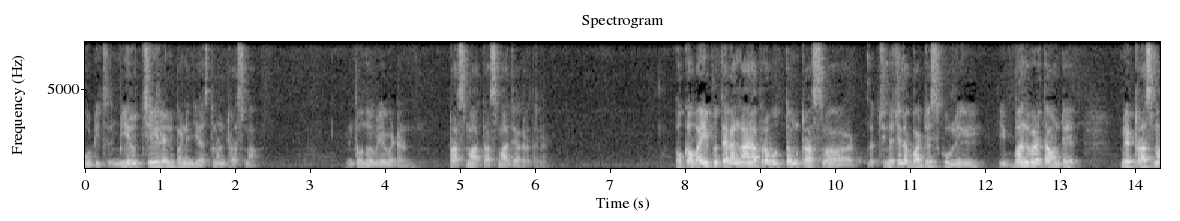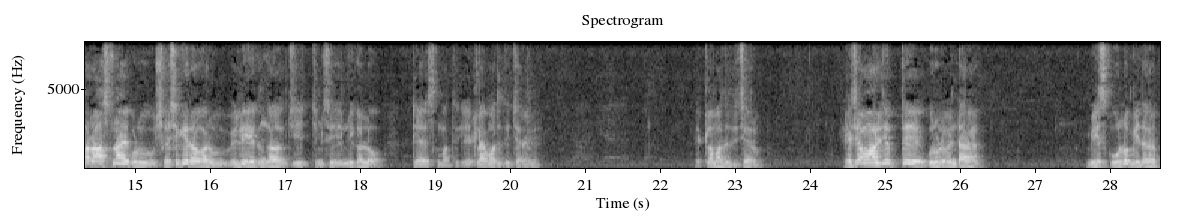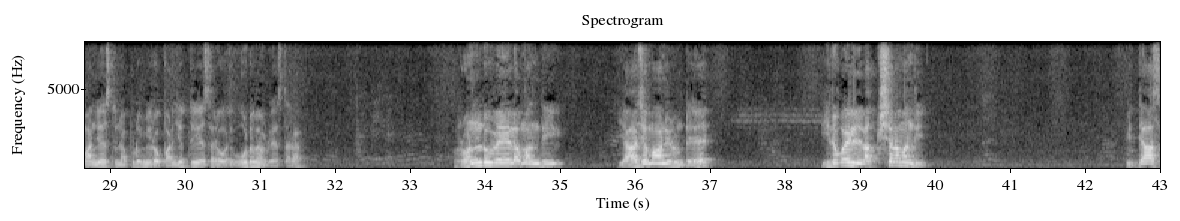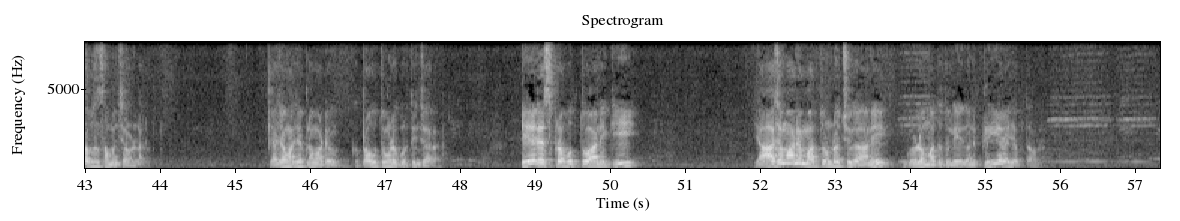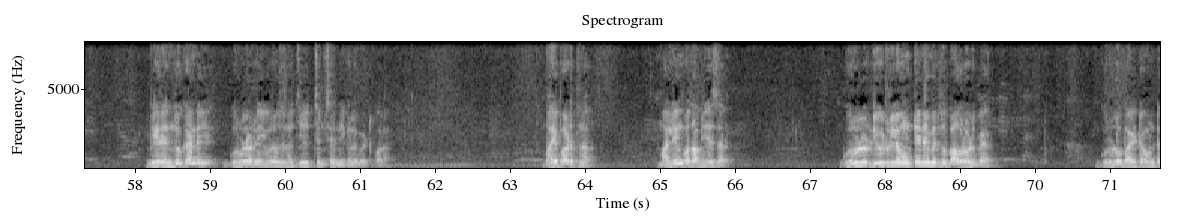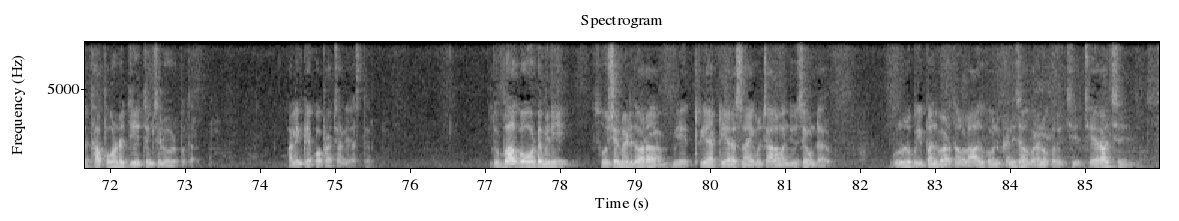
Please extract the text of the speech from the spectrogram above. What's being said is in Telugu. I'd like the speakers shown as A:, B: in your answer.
A: పోటీ ఇచ్చింది మీరు చేయలేని పని చేస్తున్నాను ట్రస్మా ఇంతకుముందు వీడియో పెట్టాను ట్రస్మా తస్మా జాగ్రత్త అని. ఒకవైపు తెలంగాణ ప్రభుత్వం ట్రస్ చిన్న చిన్న బడ్జెట్ స్కూల్ని ఇబ్బంది పెడతా ఉంటే మీ ట్రస్మా రాష్ట్ర నాయకుడు శశగిరావు గారు వెళ్ళి ఏకంగా జిహెచ్ఎంసీ ఎన్నికల్లో టీఆర్ఎస్కి మద్దతు ఎట్లా మద్దతు ఇచ్చారండి? ఎట్లా మద్దతు ఇచ్చారు? యజమానులు చెప్తే గురువులు వింటారా? మీ స్కూల్లో మీ దగ్గర పని చేస్తున్నప్పుడు మీరు పని చెప్తూ చేస్తారా? ఓటు మేము వేస్తారా? రెండు వేల మంది యాజమానులుంటే ఇరవై లక్షల మంది విద్యాసంస్థ సంబంధించిన వాళ్ళు ఉన్నారు. యజమాని చెప్పిన మాట ప్రభుత్వం కూడా గుర్తించాలి. టీఆర్ఎస్ ప్రభుత్వానికి యాజమాన్యం మద్దతు ఉండొచ్చు కానీ గురువుల మద్దతు లేదు అని క్లియర్గా చెప్తా ఉన్నా. మీరు ఎందుకండి గురువులను ఈ రోజున జిహెచ్ఎంసీ ఎన్నికల్లో పెట్టుకోవాలా? భయపడుతున్నారు. మళ్ళీ ఇంకో తప్పు చేశారు. గురువులు డ్యూటీలో ఉంటేనే మీరు దుబాకులు ఓడిపోయారు. గురువులు బయట ఉంటే తప్పకుండా జిహెచ్ఎంసీలో ఓడిపోతారు. వాళ్ళు ఇంకెక్కువ ప్రచారం చేస్తారు. దుబ్బాక ఓటమిని సోషల్ మీడియా ద్వారా మీ టీఆర్ టీఆర్ఎస్ నాయకులు చాలామంది చూసే ఉంటారు. గురువులు ఇబ్బంది పడుతున్న వాళ్ళు ఆదుకోమని కనీసం ఎవరైనా ఒకరు చేరాల్సి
